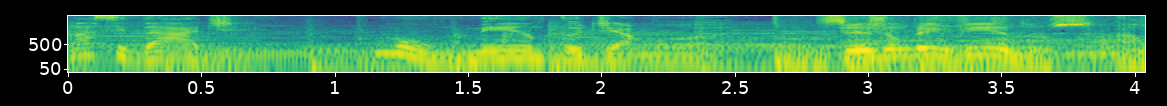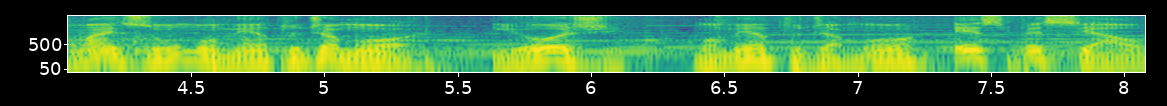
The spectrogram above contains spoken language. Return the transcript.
na cidade. Momento de amor. Sejam bem-vindos a mais um Momento de Amor. E hoje, momento de amor especial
